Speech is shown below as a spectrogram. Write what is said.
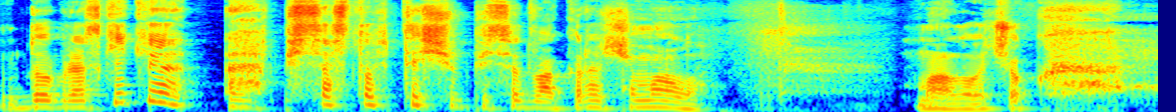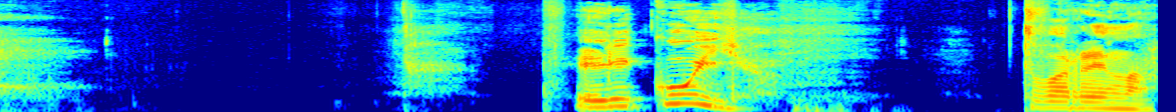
Добре, а скільки? Е, 50 100 1052, коротше, мало. Мало очок. Лікуй, тварина.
